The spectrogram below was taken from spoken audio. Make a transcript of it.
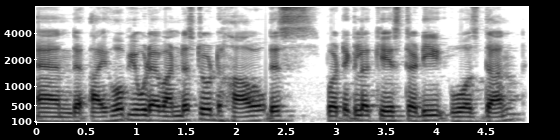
and I hope you would have understood how this particular case study was done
